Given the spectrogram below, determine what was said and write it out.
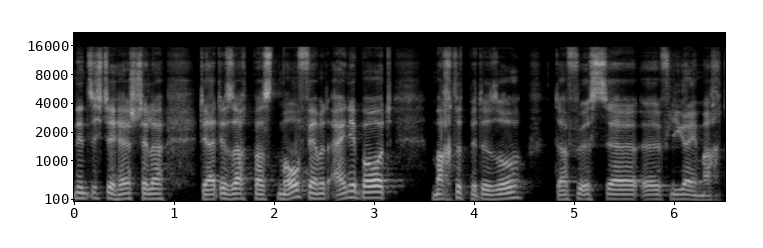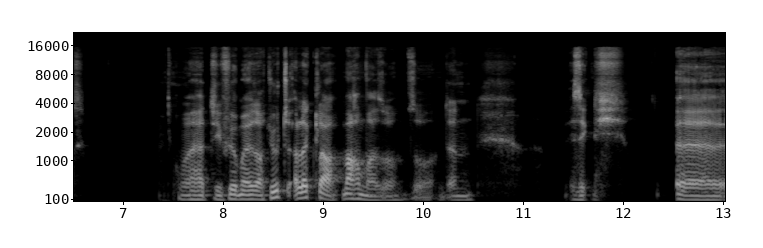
nennt sich der Hersteller. Der hat gesagt, passt mal auf, wir haben mit eingebaut, macht das bitte so. Dafür ist der äh, Flieger gemacht. Und dann hat die Firma gesagt, gut, alle klar, machen wir so. So, und dann, weiß ich nicht, äh,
